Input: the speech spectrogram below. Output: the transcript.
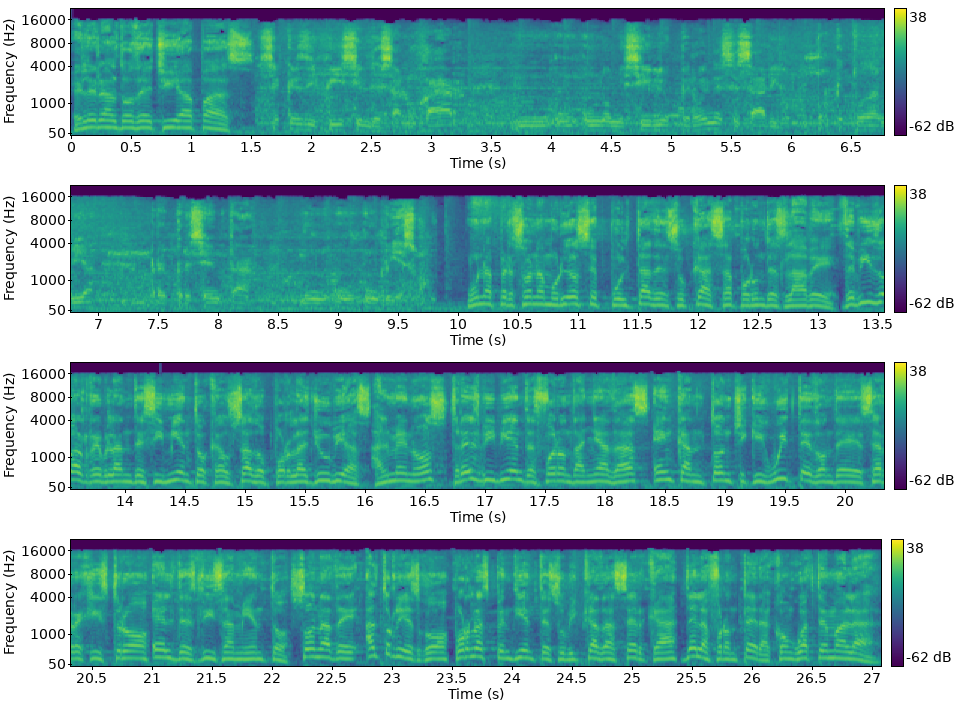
El Heraldo de Chiapas. Sé que es difícil desalojar un, un, un domicilio, pero es necesario porque todavía representa un, un riesgo. Una persona murió sepultada en su casa por un deslave debido al reblandecimiento causado por las lluvias. Al menos tres viviendas fueron dañadas en Cantón Chiquihuite donde se registró el deslizamiento, zona de alto riesgo por las pendientes ubicadas cerca de la frontera con Guatemala.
